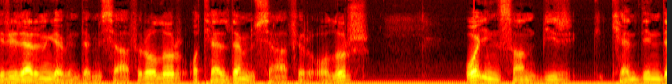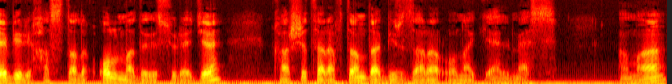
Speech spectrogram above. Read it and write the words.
Birilerinin evinde misafir olur, otelde misafir olur. O insan bir kendinde bir hastalık olmadığı sürece karşı taraftan da bir zarar ona gelmez. Ama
